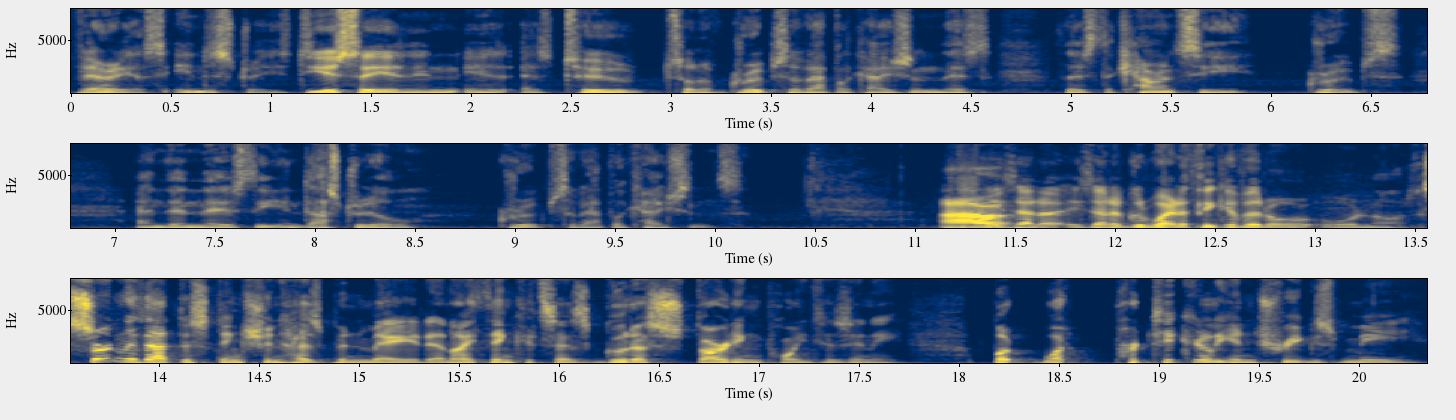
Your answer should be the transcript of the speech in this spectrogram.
various industries. Do you see it in, in, as two sort of groups of application? There's there's the currency groups, and then there's the industrial groups of applications. Uh, is, that a, is that a good way to think of it or, or not? Certainly, that distinction has been made, and I think it's as good a starting point as any. But what particularly intrigues me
